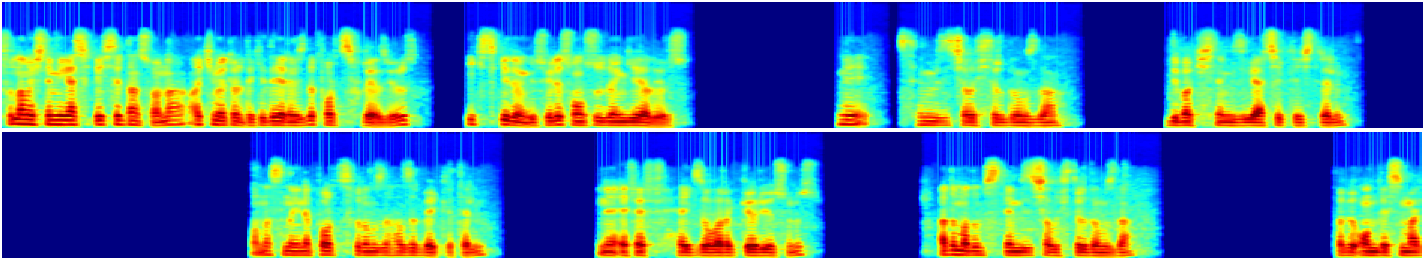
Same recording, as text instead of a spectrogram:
Sıfırlama işlemi gerçekleştirdikten sonra akümülatördeki değerimizi de port 0 yazıyoruz. X2 döngüsüyle sonsuz döngüye alıyoruz. Şimdi sistemimizi çalıştırdığımızda debug işlemimizi gerçekleştirelim. Sonrasında yine port 0'ımızı hazır bekletelim. Yine FF hex olarak görüyorsunuz. Adım adım sistemimizi çalıştırdığımızda tabi 10 desimal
